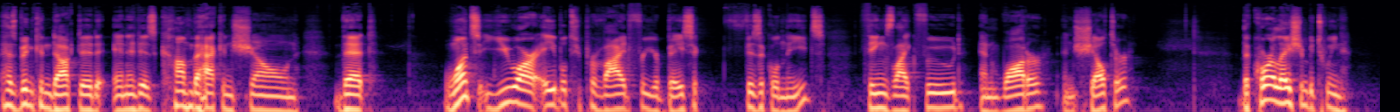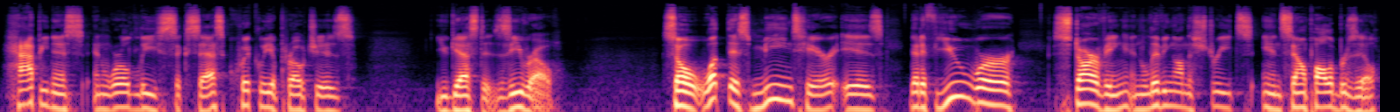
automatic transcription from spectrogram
has been conducted and it has come back and shown that once you are able to provide for your basic physical needs, things like food and water and shelter, the correlation between happiness and worldly success quickly approaches, you guessed it, zero. So, what this means here is that if you were starving and living on the streets in Sao Paulo, Brazil,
